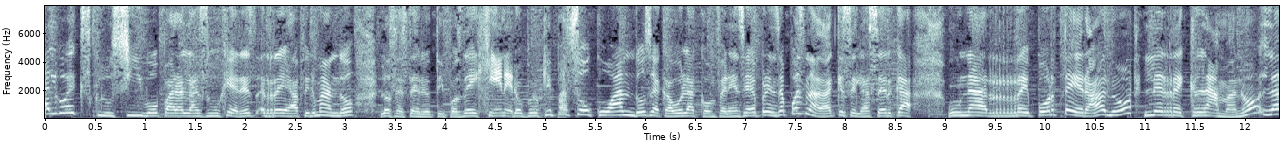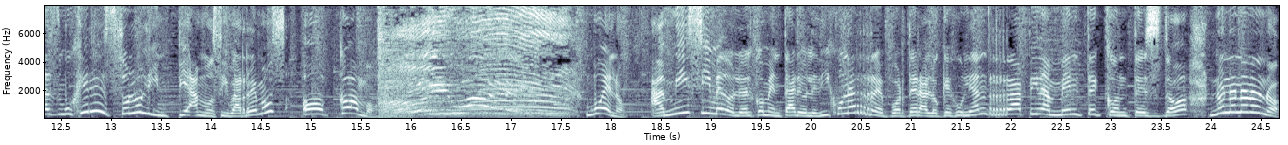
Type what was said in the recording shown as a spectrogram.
algo exclusivo para las mujeres, reafirmando los estereotipos de género. Pero ¿qué pasó cuando se acabó la conferencia de prensa? Pues nada, que se le acerca una reportera, ¿no? Le reclama, ¿no? ¿Las mujeres solo limpiamos y barremos o cómo? ¡Ay, bueno, a mí sí me dolió el comentario, le dijo una reportera, lo que Julián rápidamente contestó, no, no, no, no, no,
